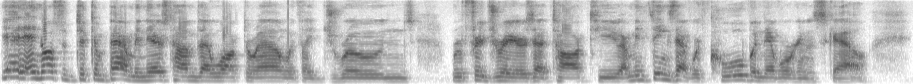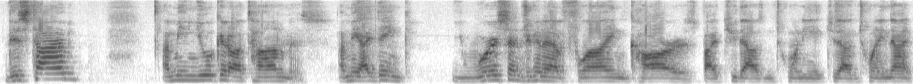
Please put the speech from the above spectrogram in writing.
Yeah, and also to compare, I mean, there's times I walked around with like drones, refrigerators that talk to you. I mean, things that were cool but never were going to scale. This time, I mean, you look at autonomous. I mean, I think we're essentially going to have flying cars by 2028, 2029,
